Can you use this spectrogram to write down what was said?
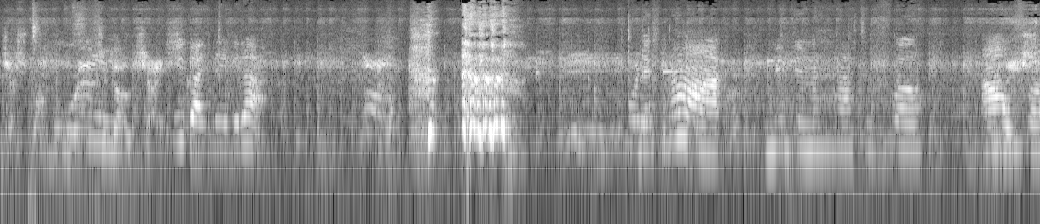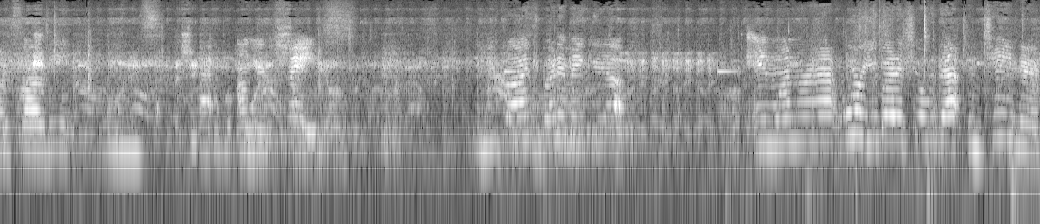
Just one more round to go, Chase. you guys make it up. but if not, you're gonna have to throw. I'll Release throw the the pressure. sardines. As if from a On your face. The overload valve. You guys better make it up. And when we're at war, you better show me that container.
